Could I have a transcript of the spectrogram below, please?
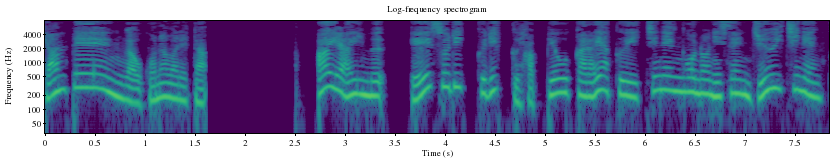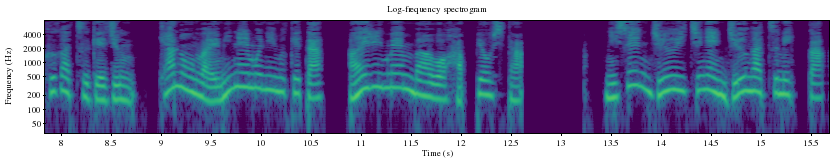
キャンペーンが行われた。I am エースリックリック発表から約1年後の2011年9月下旬、キャノンはエミネムに向けた I Remember を発表した。2011年10月3日、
